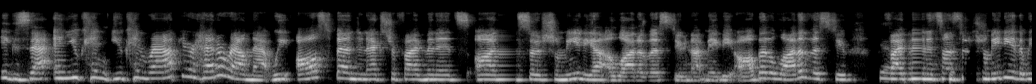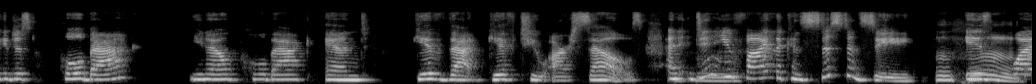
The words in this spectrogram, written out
exact and you can you can wrap your head around that we all spend an extra five minutes on social media a lot of us do not maybe all but a lot of us do yeah. five minutes on social media that we can just pull back you know, pull back and give that gift to ourselves. And mm-hmm. didn't you mm-hmm. find the consistency mm-hmm. is what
